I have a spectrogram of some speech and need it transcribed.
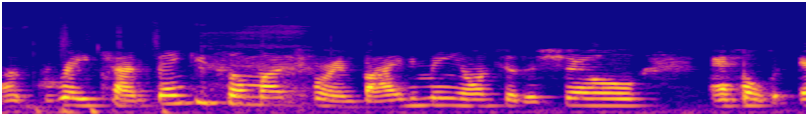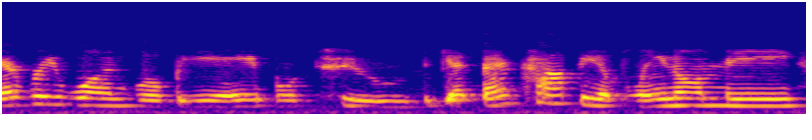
A great time. Thank you so much for inviting me onto the show. I hope everyone will be able to get that copy of Lean on Me.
